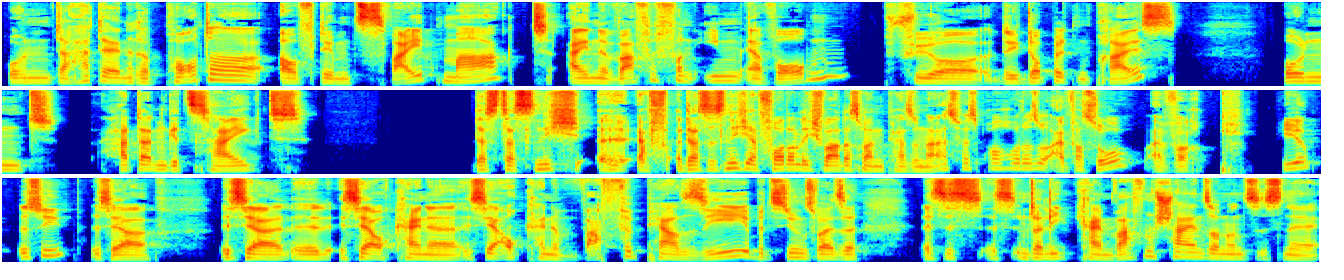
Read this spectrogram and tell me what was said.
Und da hat ein Reporter auf dem Zweitmarkt eine Waffe von ihm erworben für den doppelten Preis und hat dann gezeigt, dass das nicht, äh, dass es nicht erforderlich war, dass man einen Personalausweis braucht oder so. Einfach so, einfach pff, hier ist sie. Ist ja, ist ja, äh, ist ja auch keine, ist ja auch keine Waffe per se, beziehungsweise es ist, es unterliegt keinem Waffenschein, sondern es ist eine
